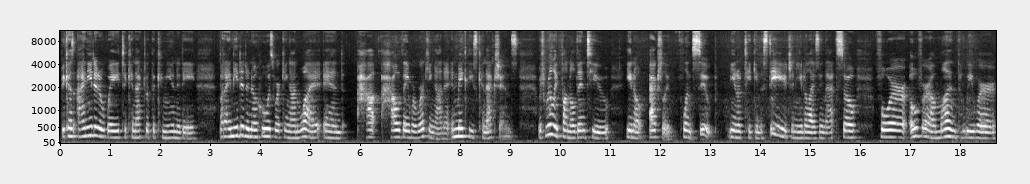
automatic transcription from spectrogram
because I needed a way to connect with the community, but I needed to know who was working on what and how how they were working on it and make these connections, which really funneled into you know actually Flint Soup you know, taking the stage and utilizing that. So for over a month, we were,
